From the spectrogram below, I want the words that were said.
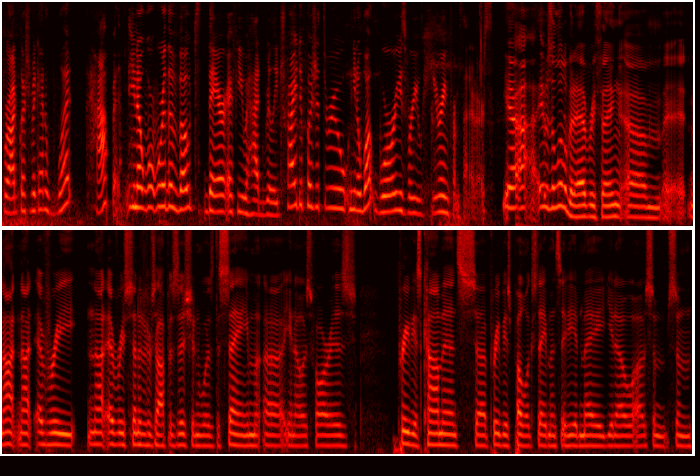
broad question, but kind of what happened? You know, were, were, the votes there if you had really tried to push it through? You know, what worries were you hearing from senators? Yeah, I, it was a little bit of everything. Um, not not every not every senator's opposition was the same. Uh, you know, as far as previous comments, uh, previous public statements that he had made. You know, uh, some some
